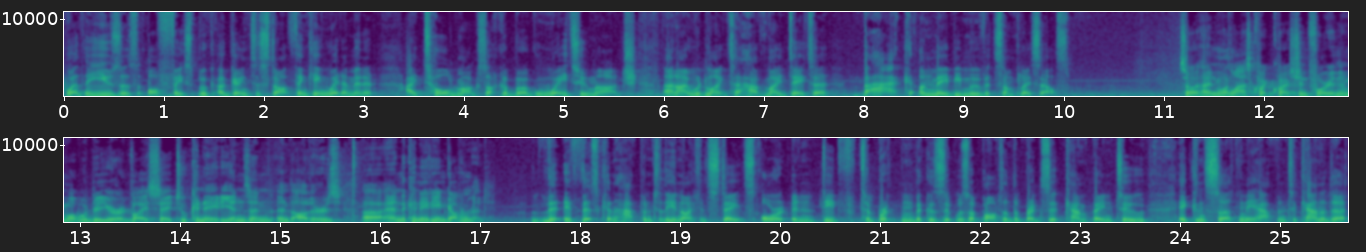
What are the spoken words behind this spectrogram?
whether users of Facebook are going to start thinking, wait a minute, I told Mark Zuckerberg way too much, and I would like to have my data back and maybe move it someplace else. So, and one last quick question for you then. What would be your advice, say, to Canadians and, and others uh, and the Canadian government? If this can happen to the United States, or indeed to Britain, because it was a part of the Brexit campaign too, it can certainly happen to Canada.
